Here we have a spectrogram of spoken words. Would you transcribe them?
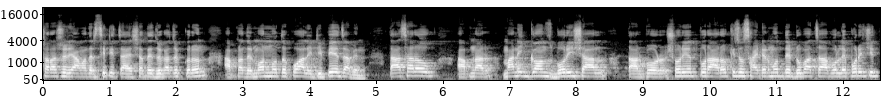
সরাসরি আমাদের সিটি চায়ের সাথে যোগাযোগ করুন। আপনাদের মন মতো কোয়ালিটি পেয়ে যাবেন। তাছাড়াও আপনার মানিকগঞ্জ, বরিশাল, তারপর শরীয়তপুর আরও কিছু সাইটের মধ্যে ডুবা চা বলে পরিচিত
